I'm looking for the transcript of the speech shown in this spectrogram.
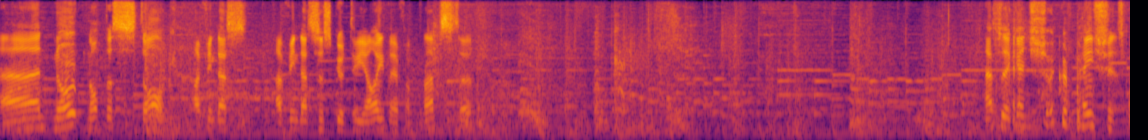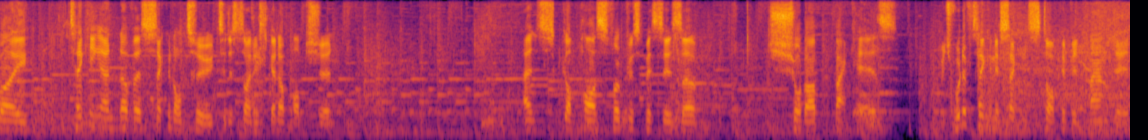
And nope, not the stock. I think that's I think that's just good DI there from Nabster. After again, show good patience by taking another second or two to decide his get up option. And got past Focus Miss's um, shot up back airs, which would have taken a second stock if it landed.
